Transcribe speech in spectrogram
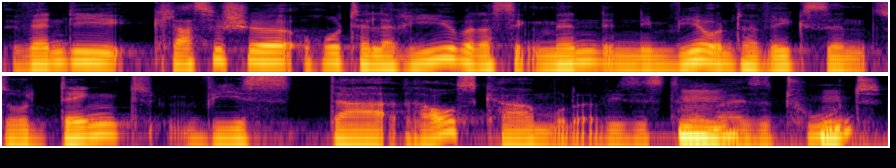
wenn die klassische Hotellerie über das Segment, in dem wir unterwegs sind, so denkt, wie es da rauskam oder wie sie es mhm. teilweise mhm. tut,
